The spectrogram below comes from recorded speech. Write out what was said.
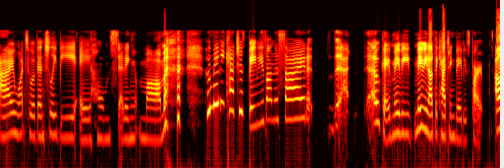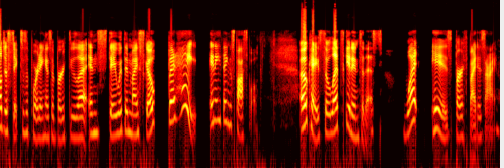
I want to eventually be a homesteading mom who maybe catches babies on the side. That, okay, maybe maybe not the catching babies part. I'll just stick to supporting as a birth doula and stay within my scope. But hey, anything is possible. Okay, so let's get into this. What is birth by design?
